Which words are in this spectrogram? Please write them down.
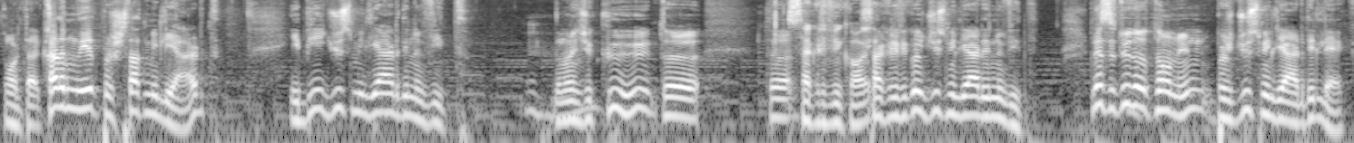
Olta, 14 për 7 miliard i bie gjys miliardi në vit. Mhm. Domethënë që ky të të sakrifikoj. Sakrifikoj gjys miliardi në vit. Nëse ty do të thonin për gjys miliardi lek,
